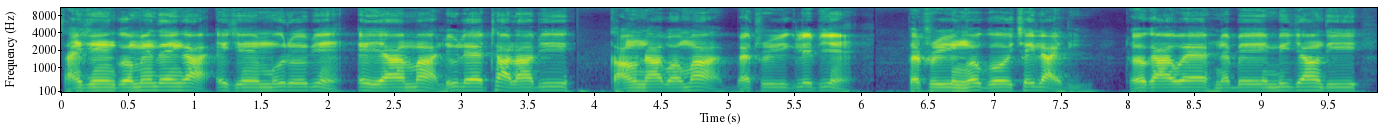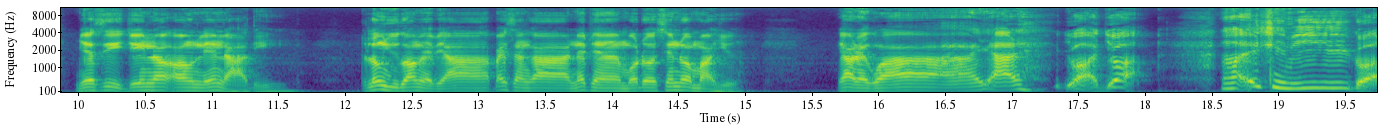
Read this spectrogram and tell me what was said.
ဆိုင်ရှင်ကွန်မင်းသိန်းကအိတ်ရှင်မူတို့ဖြင့်အေယာမလူလဲထလာပြီးခေါင်းနာပေါ်မှဘက်ထရီကလေးဖြင့်ဘက်ထရီငုတ်ကိုချိတ်လိုက်သည်ဒေါကဝဲနှစ်ပေမိချောင်းသည်မျက်စိကျင်းလောင်းအောင်လင်းလာသည်တစ်လုံးယူသွားမယ်ဗျာပိုက်ဆံကနှက်ပြန်မော်တော်ဆင်းတော့မှယူရတယ်ကွာအာရတယ်ကြွကြွအာအိတ်ရှင်ပြီကွာ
